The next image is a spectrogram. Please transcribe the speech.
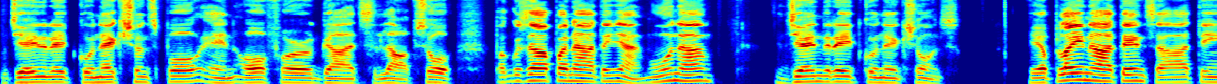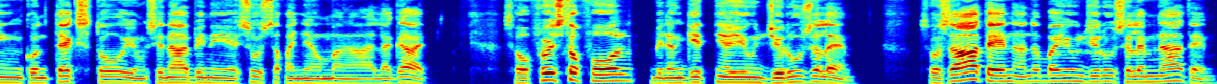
Generate connections po and offer God's love. So, pag-usapan natin yan. Una, generate connections. I-apply natin sa ating konteksto yung sinabi ni Jesus sa kanyang mga alagad. So, first of all, binanggit niya yung Jerusalem. So, sa atin, ano ba yung Jerusalem natin?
